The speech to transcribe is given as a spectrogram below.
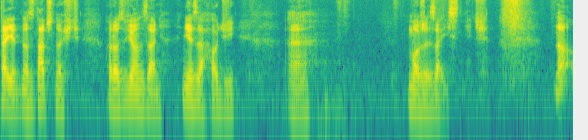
ta jednoznaczność rozwiązań nie zachodzi, e, może zaistnieć. No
